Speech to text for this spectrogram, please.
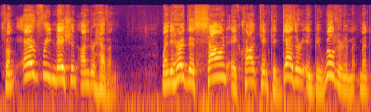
from every nation under heaven. When they heard this sound, a crowd came together in bewilderment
